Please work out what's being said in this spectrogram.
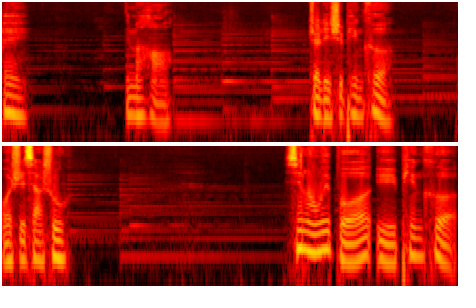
嘿，你们好，这里是片刻，我是夏叔。新浪微博与片刻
